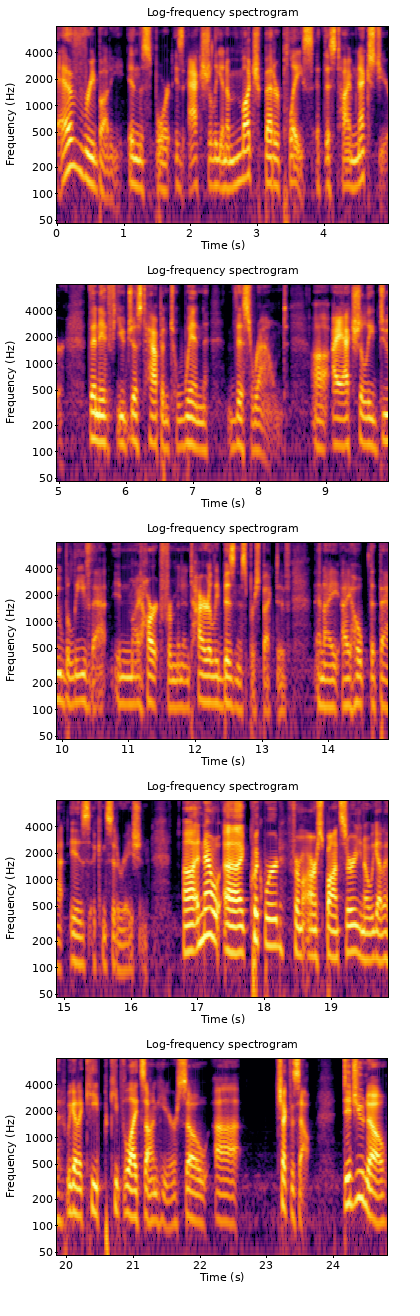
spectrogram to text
everybody in the sport is actually in a much better place at this time next year than if you just happen to win this round. Uh, I actually do believe that in my heart from an entirely business perspective, and I, I hope that that is a consideration. Uh, and now, a uh, quick word from our sponsor. You know, we gotta we gotta keep keep the lights on here. So, uh, check this out. Did you know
